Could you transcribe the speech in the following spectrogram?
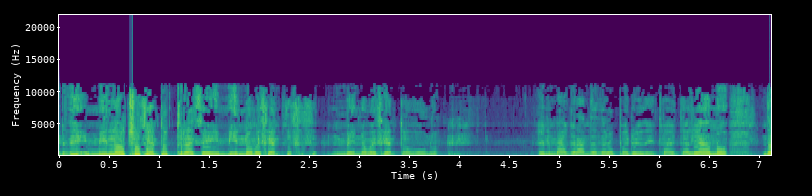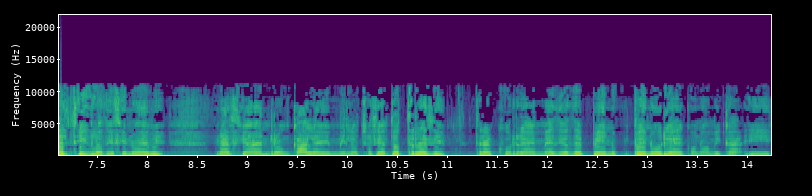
Verdi 1813 y 1901, el más grande de los periodistas italianos del siglo XIX. Nació en Roncales en 1813. Transcurre en medio de penurias económicas y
